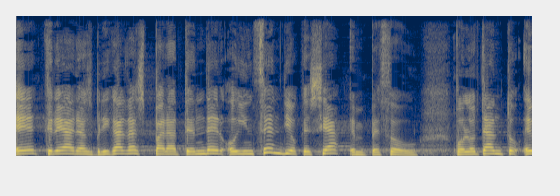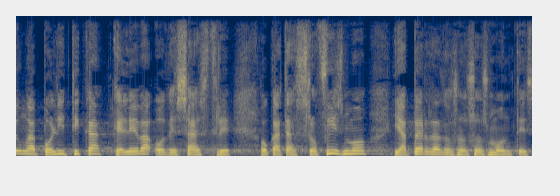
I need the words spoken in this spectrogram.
é crear as brigadas para atender o incendio que xa empezou. Polo tanto, é unha política que leva o desastre, o catastrofismo e a perda dos nosos montes,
